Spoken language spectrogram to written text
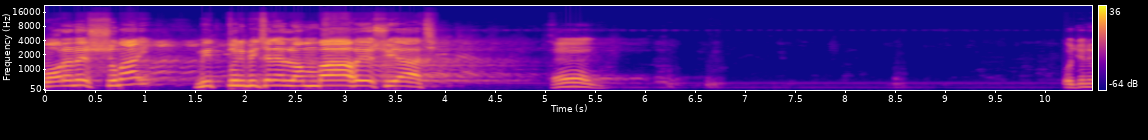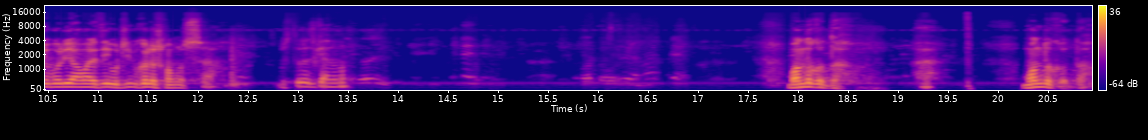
মরণের সময় মৃত্যুর বিছানায় লম্বা হয়ে শুয়ে আছে। ওই জন্য বলি, আমার এতে উঠিবি হলো সমস্যা। বুঝতে পেরেছি কেন? বন্ধ কর দাও। হ্যাঁ বন্ধ কর দাও।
